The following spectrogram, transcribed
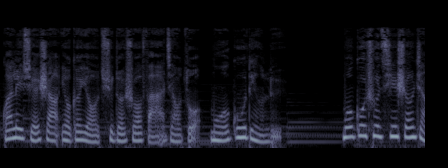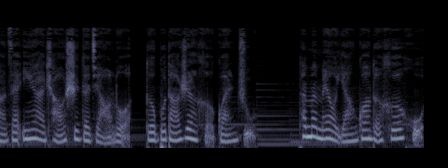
管理学上有个有趣的说法，叫做“蘑菇定律”。蘑菇初期生长在阴暗潮湿的角落，得不到任何关注。它们没有阳光的呵护，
